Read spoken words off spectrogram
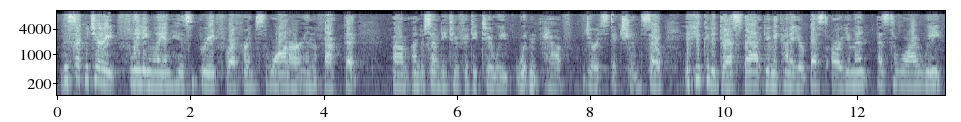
the Secretary fleetingly in his brief referenced Wanner and the fact that um, under 7252 we wouldn't have jurisdiction. So if you could address that, give me kind of your best argument as to why we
